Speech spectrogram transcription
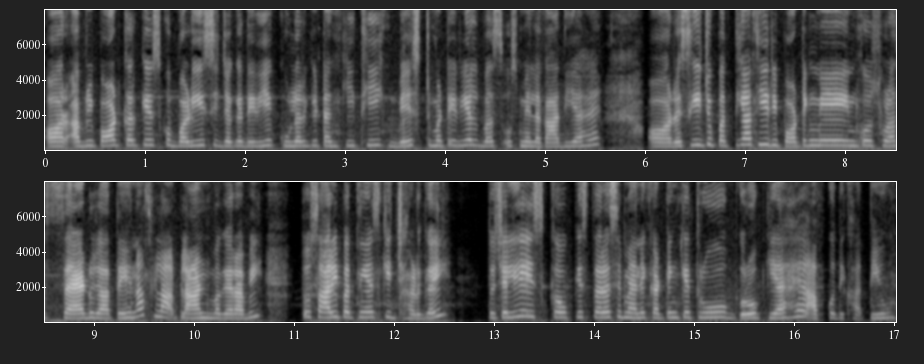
और अब रिपोर्ट करके इसको बड़ी सी जगह दे दी है कूलर की टंकी थी वेस्ट मटेरियल बस उसमें लगा दिया है। और इसकी जो पत्तियाँ थी रिपोर्टिंग में इनको थोड़ा सैड हो जाते हैं ना प्लांट वगैरह भी तो सारी पत्तियाँ इसकी झड़ गई। तो चलिए इसको किस तरह से मैंने कटिंग के थ्रू ग्रो किया है, आपको दिखाती हूँ।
